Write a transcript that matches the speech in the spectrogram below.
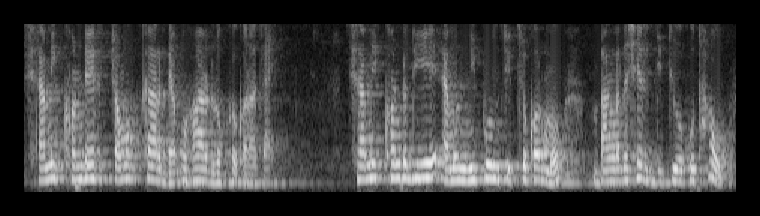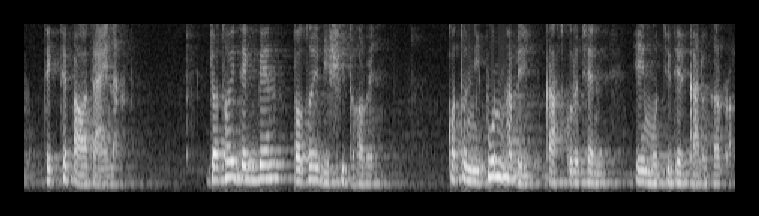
শ্রামিক খণ্ডের চমৎকার ব্যবহার লক্ষ্য করা যায়। শ্রামিক খণ্ড দিয়ে এমন নিপুণ চিত্রকর্ম বাংলাদেশের দ্বিতীয় কোথাও দেখতে পাওয়া যায় না। যতই দেখবেন, ততই বিস্মিত হবেন। কত নিপুণভাবে কাজ করেছেন এই মসজিদের কারুকাররা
